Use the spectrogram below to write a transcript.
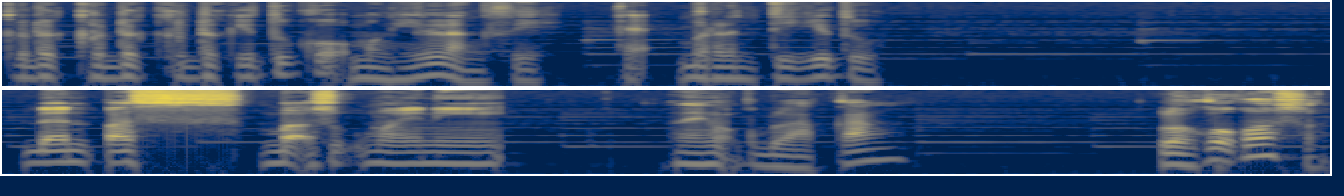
kredek-kredek-kredek itu kok menghilang sih? kayak berhenti gitu dan pas Mbak Sukma ini nengok ke belakang loh kok kosong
